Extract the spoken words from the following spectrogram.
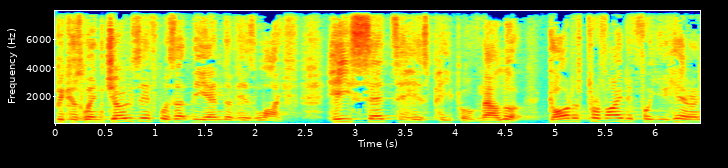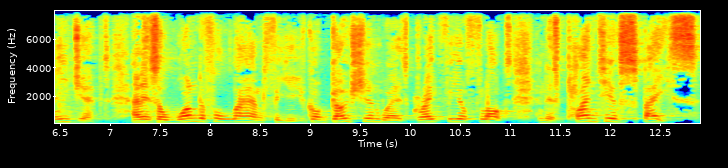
Because when Joseph was at the end of his life, he said to his people, Now look, God has provided for you here in Egypt, and it's a wonderful land for you. You've got Goshen, where it's great for your flocks, and there's plenty of space.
